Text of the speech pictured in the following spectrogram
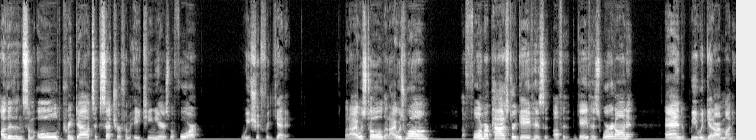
other than some old printouts, etc., from 18 years before, we should forget it. But I was told that I was wrong. The former pastor gave his, uh, gave his word on it, and we would get our money.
